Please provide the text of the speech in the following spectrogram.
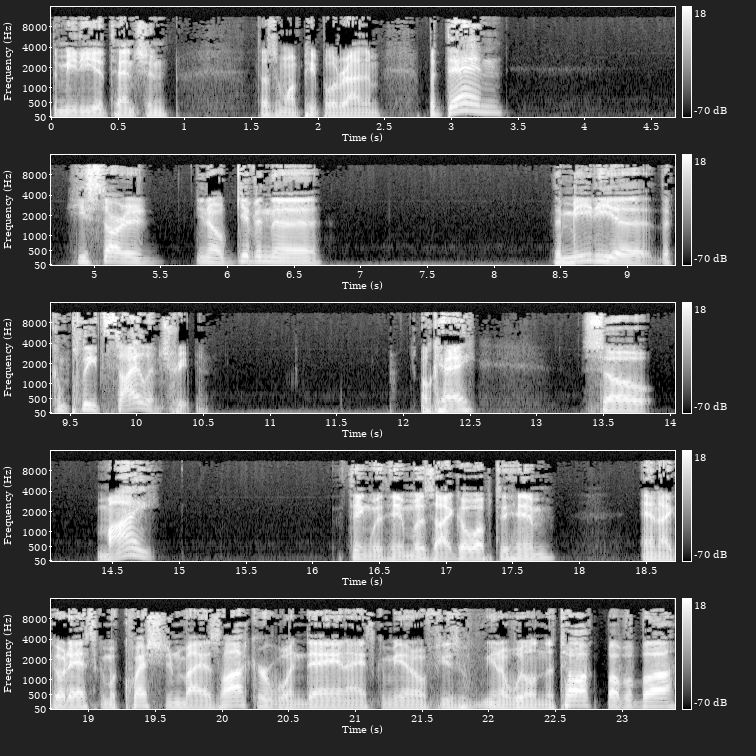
the media attention, doesn't want people around him. But then he started, you know, giving the the media the complete silent treatment. Okay? So my thing with him was I go up to him and I go to ask him a question by his locker one day and I ask him, you know, if he's, you know, willing to talk, blah, blah, blah.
